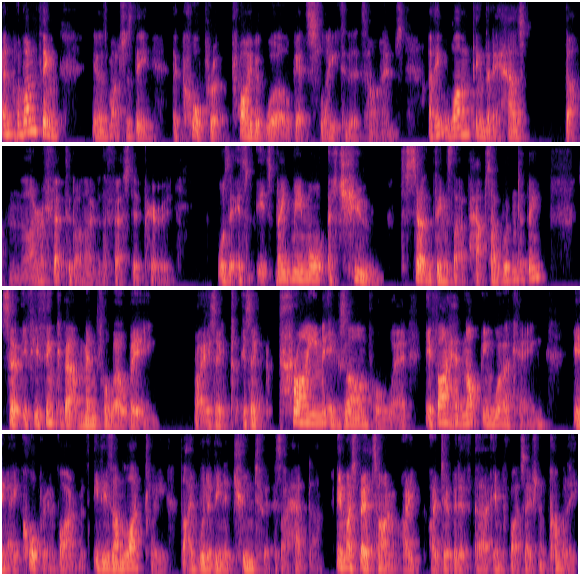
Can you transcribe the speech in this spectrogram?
And one thing you know, as much as the the corporate private world gets slated at times, I think one thing that it has done, and I reflected on over the festive period, was it it's it's made me more attuned to certain things that perhaps I wouldn't have been. So if you think about mental well-being, right, is a is a prime example where if I had not been working in a corporate environment, it is unlikely that I would have been attuned to it as I had done. In my spare time, I, I do a bit of uh, improvisation and comedy.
